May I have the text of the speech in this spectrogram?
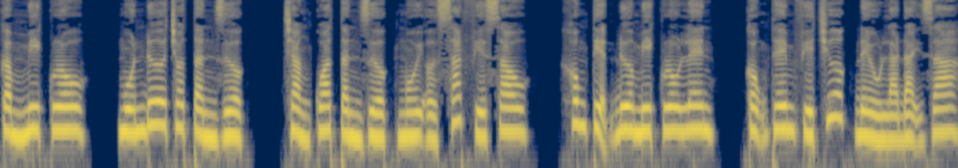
Cầm micro, muốn đưa cho Tần Dược, chẳng qua Tần Dược ngồi ở sát phía sau, không tiện đưa micro lên, cộng thêm phía trước đều là đại gia,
